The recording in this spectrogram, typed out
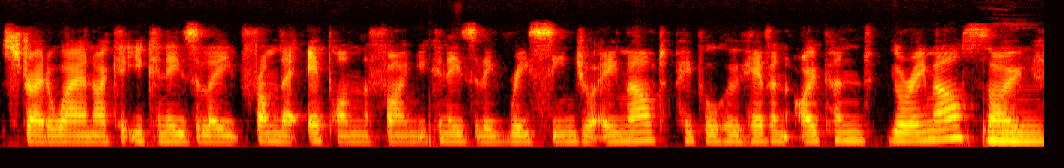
straight away and I can, you can easily from the app on the phone you can easily resend your email to people who haven't opened your email so mm.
